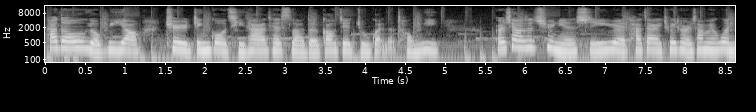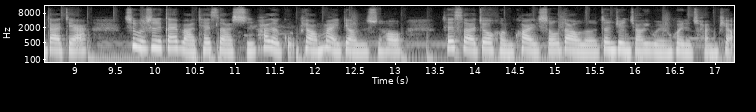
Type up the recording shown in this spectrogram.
他都有必要去经过其他 Tesla 的高阶主管的同意。而像是去年十一月，他在 Twitter 上面问大家，是不是该把 Tesla 十趴的股票卖掉的时候，Tesla 就很快收到了证券交易委员会的传票，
